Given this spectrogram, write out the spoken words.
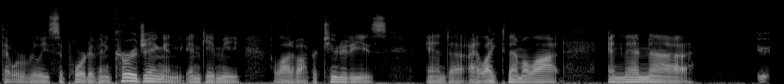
that were really supportive and encouraging and, and gave me a lot of opportunities. And uh, I liked them a lot. And then uh, it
